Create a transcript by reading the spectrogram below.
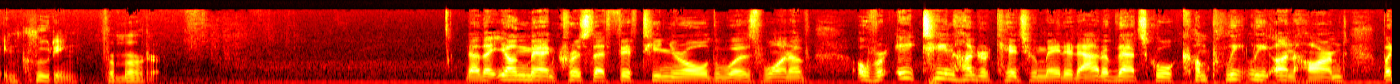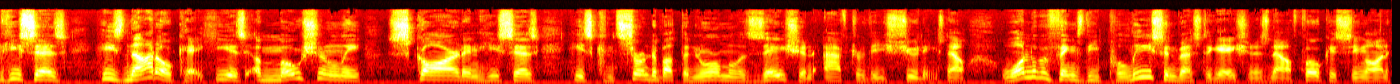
including for murder. Now, that young man, Chris, that 15 year old, was one of over 1,800 kids who made it out of that school completely unharmed. But he says he's not okay. He is emotionally scarred, and he says he's concerned about the normalization after these shootings. Now, one of the things the police investigation is now focusing on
